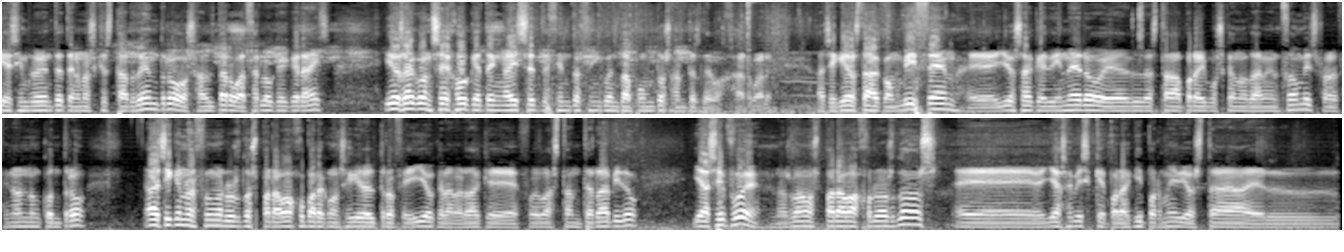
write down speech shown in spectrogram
Que simplemente tenemos que estar dentro o saltar o hacer lo que queráis Y os aconsejo que tengáis 750 puntos antes de bajar, ¿vale? Así que yo estaba con Vicen, eh, yo saqué dinero, él estaba por ahí buscando también zombies, pero al final no encontró. Así que nos fuimos los dos para abajo para conseguir el trofeillo, que la verdad que fue bastante rápido. Y así fue, nos vamos para abajo los dos. Eh, ya sabéis que por aquí por medio está el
